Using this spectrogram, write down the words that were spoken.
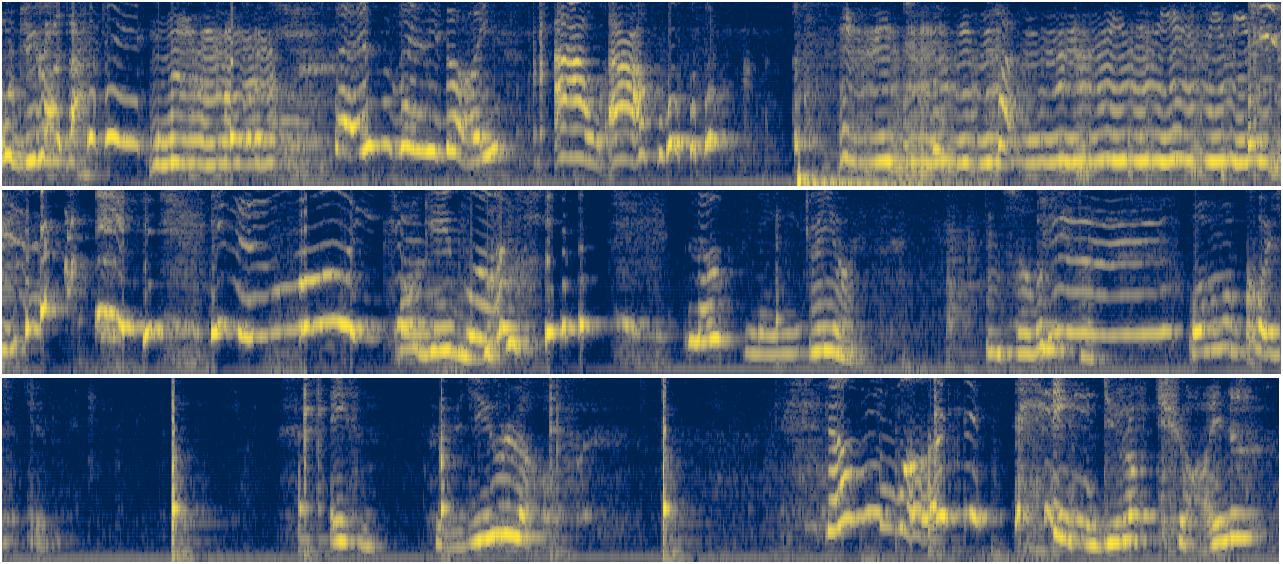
would you like that? That is very nice. Ow, ow. this is my toothbrush. Lovely. Anyway, and so Ethan, one more question. Ethan, who do you love? Someone. Ethan, do you love China?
